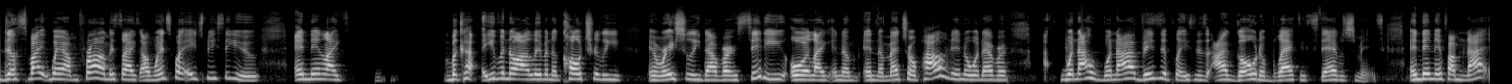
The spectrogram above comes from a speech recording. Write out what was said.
despite where I'm from, it's like I went to a HBCU, and then like because even though I live in a culturally and racially diverse city or like in a in the metropolitan or whatever, when I when I visit places, I go to black establishments. And then if I'm not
